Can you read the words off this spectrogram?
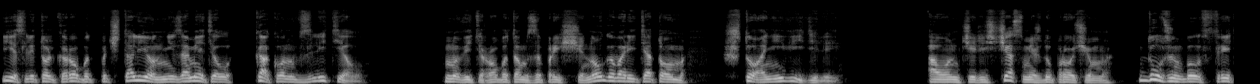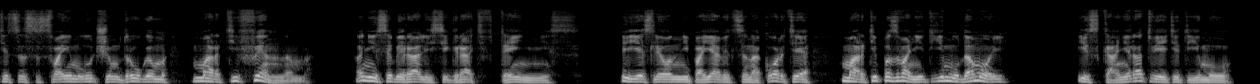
если только робот-почтальон не заметил, как он взлетел. Но ведь роботам запрещено говорить о том, что они видели. А он через час, между прочим, должен был встретиться со своим лучшим другом Марти Фенном. Они собирались играть в теннис. И если он не появится на корте, Марти позвонит ему домой. И сканер ответит ему,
